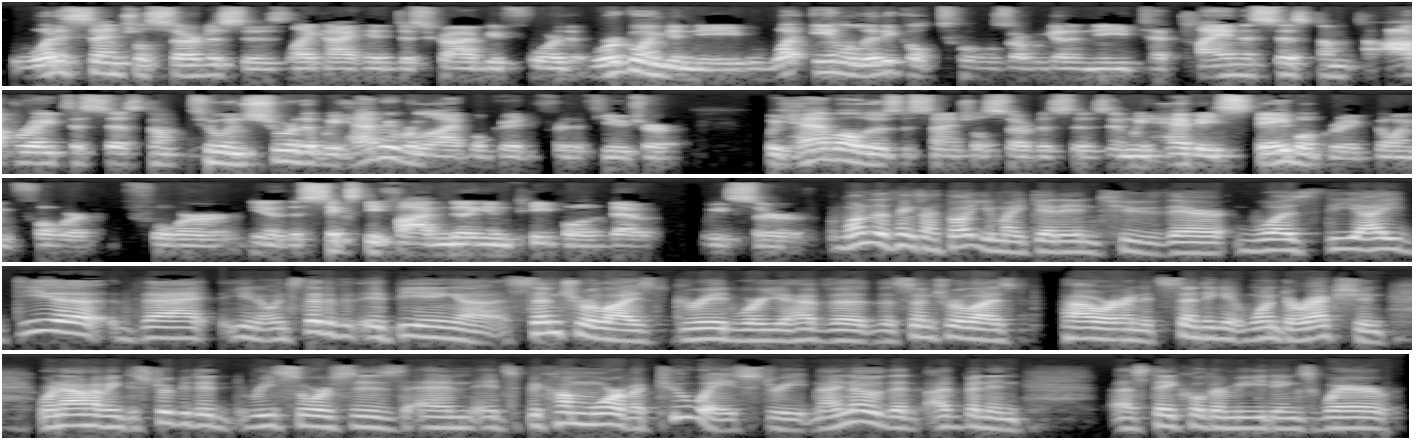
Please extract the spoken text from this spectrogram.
what essential services, like I had described before, that we're going to need, what analytical tools are we going to need to plan the system, to operate the system, to ensure that we have a reliable grid for the future. We have all those essential services and we have a stable grid going forward for, you know, the 65 million people that we serve. One of the things I thought you might get into there was the idea that, you know, instead of it being a centralized grid where you have the, the centralized power and it's sending it one direction, we're now having distributed resources and it's become more of a two way street. And I know that I've been in uh, stakeholder meetings where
